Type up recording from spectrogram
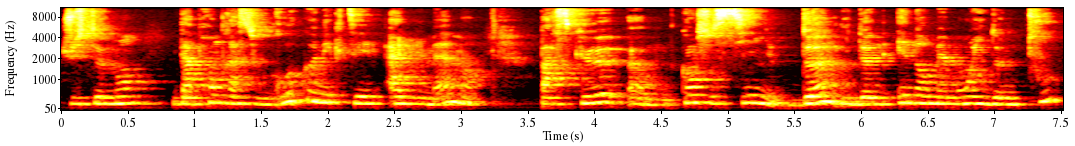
justement d'apprendre à se reconnecter à lui-même, parce que euh, quand ce signe donne, il donne énormément, il donne tout.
